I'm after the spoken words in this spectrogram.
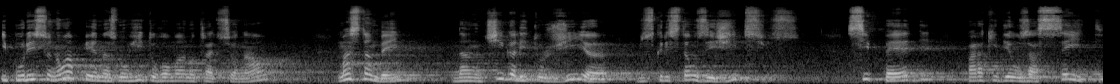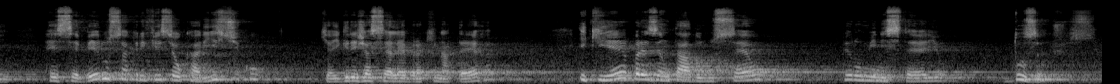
E por isso, não apenas no rito romano tradicional, mas também na antiga liturgia dos cristãos egípcios, se pede para que Deus aceite receber o sacrifício eucarístico que a igreja celebra aqui na terra e que é apresentado no céu pelo ministério dos anjos.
